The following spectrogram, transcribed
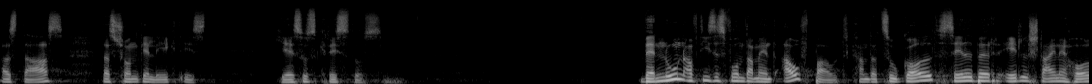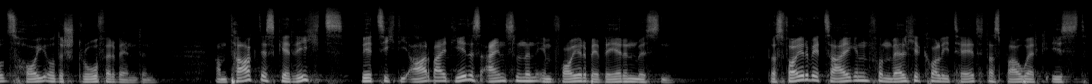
als das, das schon gelegt ist. Jesus Christus. Wer nun auf dieses Fundament aufbaut, kann dazu Gold, Silber, Edelsteine, Holz, Heu oder Stroh verwenden. Am Tag des Gerichts wird sich die Arbeit jedes Einzelnen im Feuer bewähren müssen. Das Feuer wird zeigen, von welcher Qualität das Bauwerk ist.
